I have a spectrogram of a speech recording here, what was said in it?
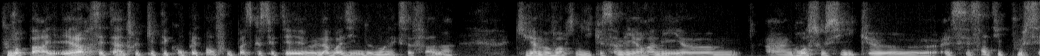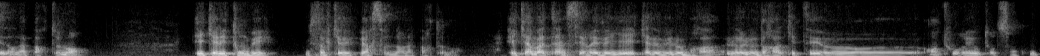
Toujours pareil. Et alors, c'était un truc qui était complètement fou parce que c'était euh, la voisine de mon ex-femme qui vient me voir, qui me dit que sa meilleure amie euh, a un gros souci, qu'elle s'est sentie poussée dans l'appartement et qu'elle est tombée, sauf qu'il n'y avait personne dans l'appartement. Et qu'un matin, elle s'est réveillée, qu'elle avait le bras, le, drap qui était euh, entouré autour de son cou,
